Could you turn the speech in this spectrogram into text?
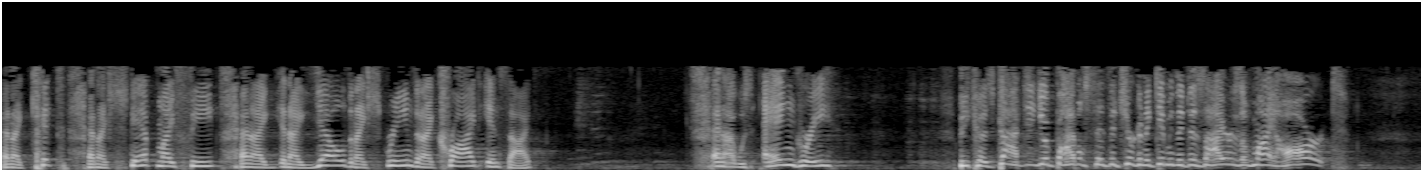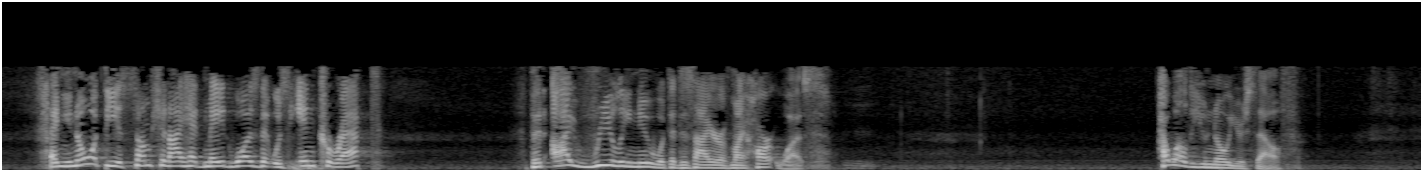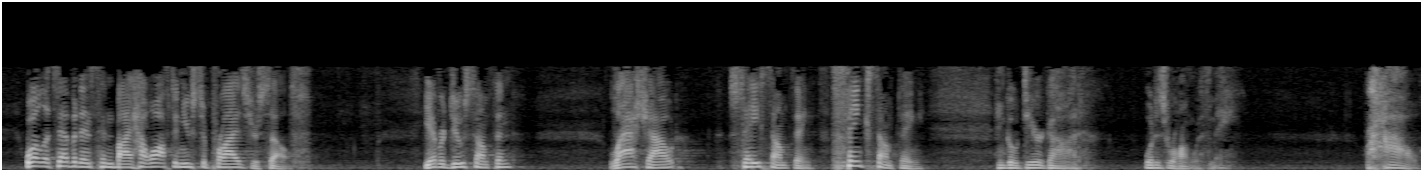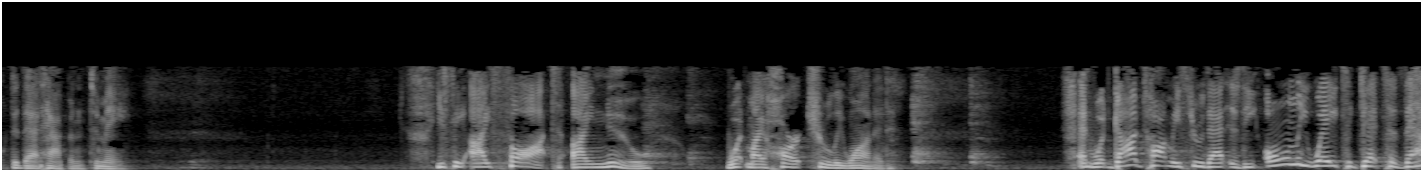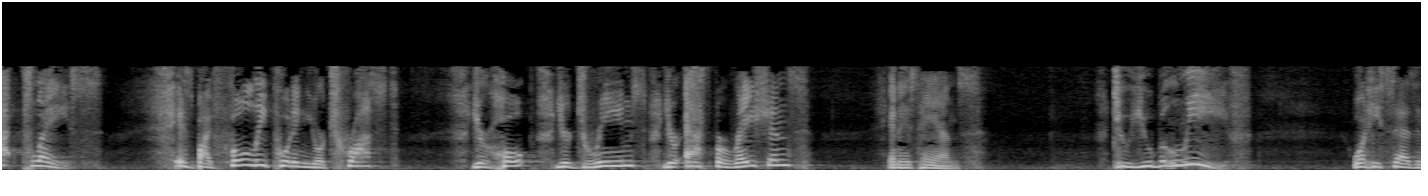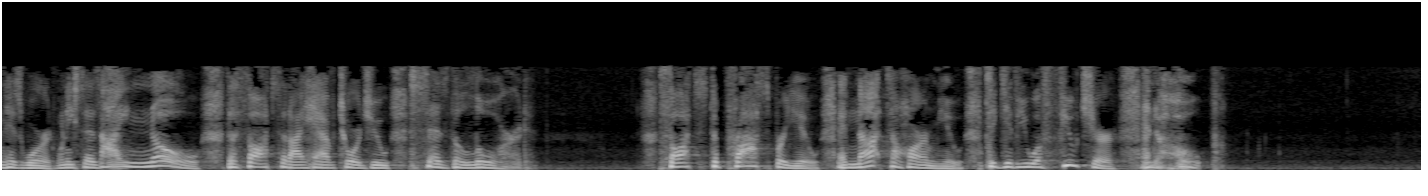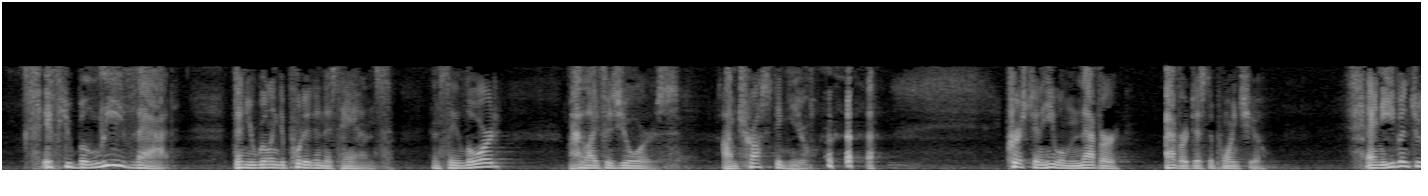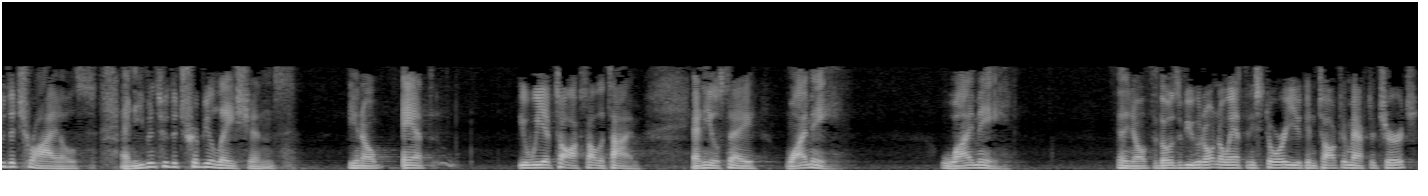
And I kicked and I stamped my feet and I, and I yelled and I screamed and I cried inside. And I was angry because God, your Bible says that you're going to give me the desires of my heart. And you know what the assumption I had made was that was incorrect? That I really knew what the desire of my heart was. How well do you know yourself? Well, it's evidenced in by how often you surprise yourself. You ever do something, lash out, say something, think something, and go, Dear God, what is wrong with me? Or how did that happen to me? You see, I thought I knew what my heart truly wanted. And what God taught me through that is the only way to get to that place is by fully putting your trust, your hope, your dreams, your aspirations in His hands. Do you believe what He says in His Word when He says, I know the thoughts that I have towards you, says the Lord? Thoughts to prosper you and not to harm you, to give you a future and a hope. If you believe that, then you're willing to put it in His hands and say, Lord, my life is yours. I'm trusting you. Christian, He will never, ever disappoint you. And even through the trials and even through the tribulations, you know, and we have talks all the time, and He'll say, Why me? Why me? And, you know, for those of you who don't know Anthony's story, you can talk to him after church.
